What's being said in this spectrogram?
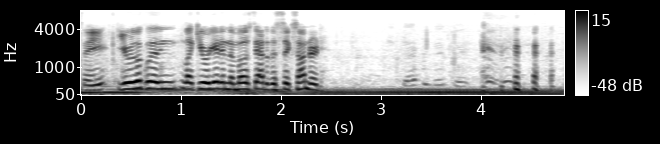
So you, you were looking like you were getting the most out of the 600. Definitely.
